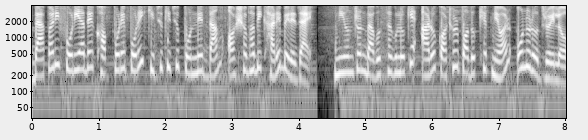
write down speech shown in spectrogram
ব্যাপারী ফরিয়াদের খপ্পরে পড়ে কিছু কিছু পণ্যের দাম অস্বাভাবিক হারে বেড়ে যায়। নিয়ন্ত্রণ ব্যবস্থাগুলোকে আরও কঠোর পদক্ষেপ নেওয়ার অনুরোধ রইল।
